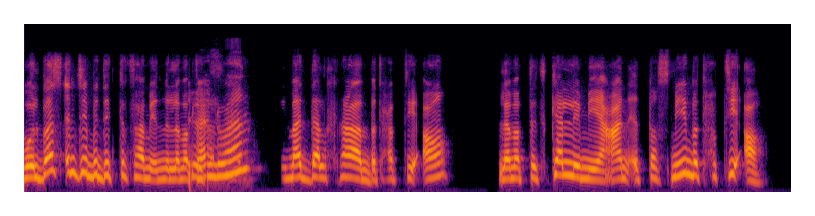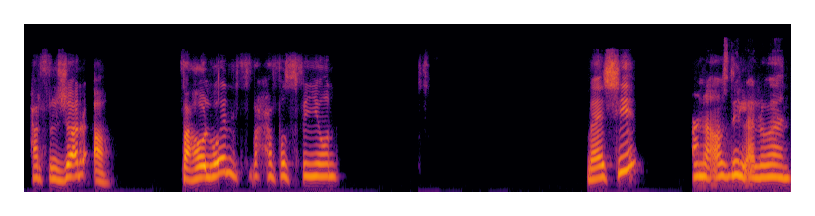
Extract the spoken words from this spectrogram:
هو بس أنت بدك تفهمي إنه لما بتتكلمي الألوان؟ المادة الخام بتحطي آه لما بتتكلمي عن التصميم بتحطي آه حرف الجر آه فهول وين حفظ فيهم ماشي؟ أنا قصدي الألوان.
